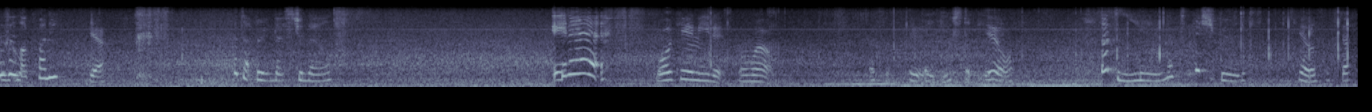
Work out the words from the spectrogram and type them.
Does it look funny? Yeah. That's not very nice, Janelle. Eat it! Well, I can't eat it. Oh well. That's They ew. used to be. Ew. That's mean. That's fish food. Yeah, that's disgusting.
